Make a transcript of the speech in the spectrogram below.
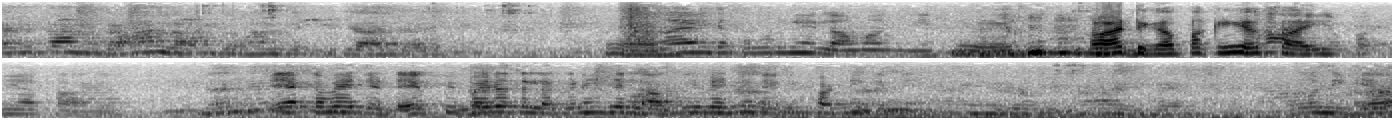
ਅੱਜ ਤੁਹਾਨੂੰ ਗਾਂ ਲਾਉਂ ਗਾਂ ਦੇਖੀ ਜਾ ਜਾਏ। ਆਏ ਤੇ ਪੂਰੀਆਂ ਹੀ ਲਾਵਾਂਗੀਆਂ। ਹਾਡੀਆਂ ਪੱਕੀਆਂ ਖਾਈ। ਪੱਕੀਆਂ ਖਾ ਗਏ। ਨਹੀਂ ਇੱਕ ਵਿੱਚ ਡੇਕ ਪੀ ਪਹਿਲਾਂ ਤੇ ਲੱਗਣੀ ਜੇ ਲੱਗ ਗਈ ਵਿੱਚ ਡੇਕ ਫੜਨੀ ਕਿੰਨੇ ਉਹ ਨਹੀਂ ਗਿਆ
